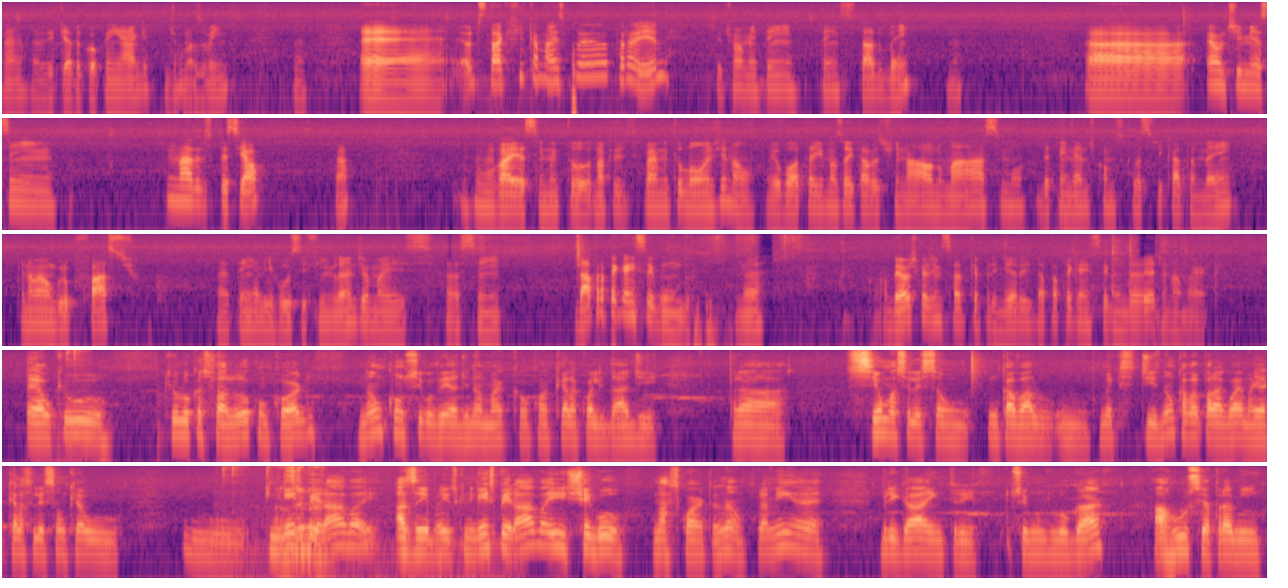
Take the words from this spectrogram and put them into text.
né, ele que é do Copenhague, Jonas Wind, né, é, o destaque fica mais para ele, que ultimamente tem, tem se dado bem, né, ah, é um time assim, nada de especial, tá, não vai assim muito. Não acredito que vai muito longe, não. Eu boto aí umas oitavas de final no máximo, dependendo de como se classificar também. Que não é um grupo fácil. Né? Tem ali Rússia e Finlândia, mas assim. Dá pra pegar em segundo, né? A Bélgica a gente sabe que é primeiro e dá pra pegar em segunda a Dinamarca. É o que o, o que o Lucas falou, concordo. Não consigo ver a Dinamarca com aquela qualidade para ser uma seleção, um cavalo, um, como é que se diz? Não um cavalo paraguai, mas aquela seleção que é o. o que ninguém esperava. A zebra, isso, que ninguém esperava e chegou nas quartas. Não, para mim é brigar entre o segundo lugar. A Rússia, para mim,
